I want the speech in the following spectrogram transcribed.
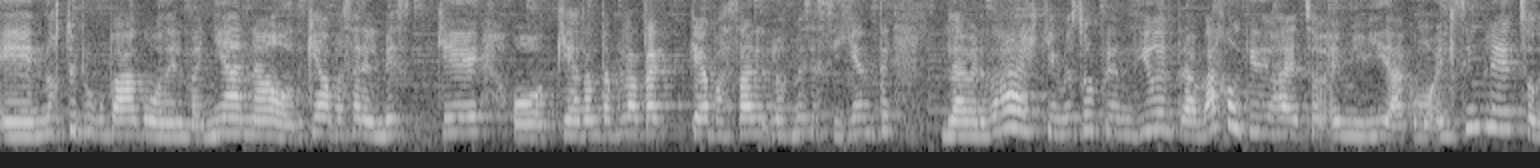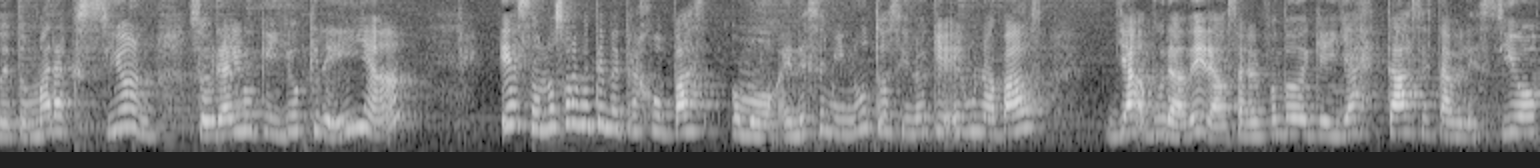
eh, no estoy preocupada como del mañana o de qué va a pasar el mes que, o qué a tanta plata, qué va a pasar los meses siguientes. La verdad es que me he sorprendido el trabajo que Dios ha hecho en mi vida, como el simple hecho de tomar acción sobre algo que yo creía, eso no solamente me trajo paz como en ese minuto, sino que es una paz ya duradera, o sea, en el fondo de que ya está, se estableció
